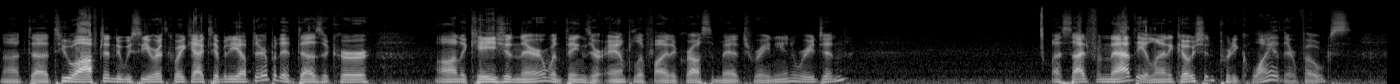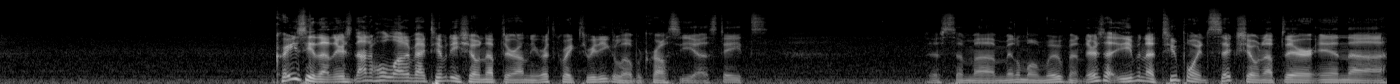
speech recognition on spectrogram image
Not uh, too often do we see earthquake activity up there, but it does occur on occasion there when things are amplified across the Mediterranean region. Aside from that, the Atlantic Ocean, pretty quiet there, folks. Crazy that there's not a whole lot of activity showing up there on the earthquake 3D globe across the uh, states. Just some uh, minimal movement. There's a, even a 2.6 showing up there in, uh,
